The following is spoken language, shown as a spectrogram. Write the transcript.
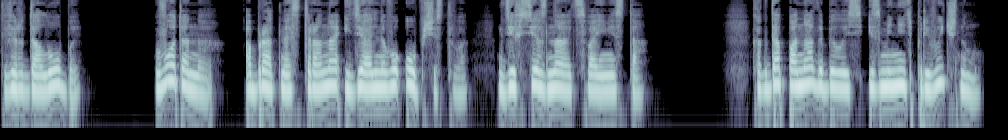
Твердолобы. Вот она, обратная сторона идеального общества, где все знают свои места. Когда понадобилось изменить привычному,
